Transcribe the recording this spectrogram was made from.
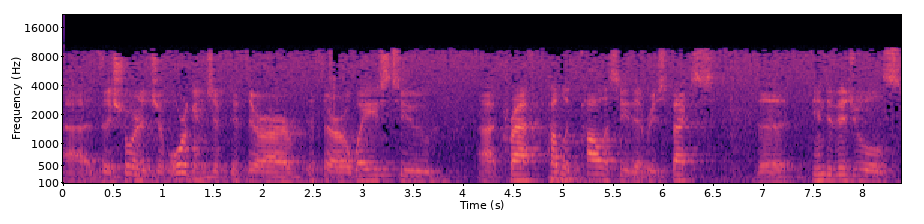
uh, the shortage of organs if, if, there are, if there are ways to uh, craft public policy that respects the individual's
